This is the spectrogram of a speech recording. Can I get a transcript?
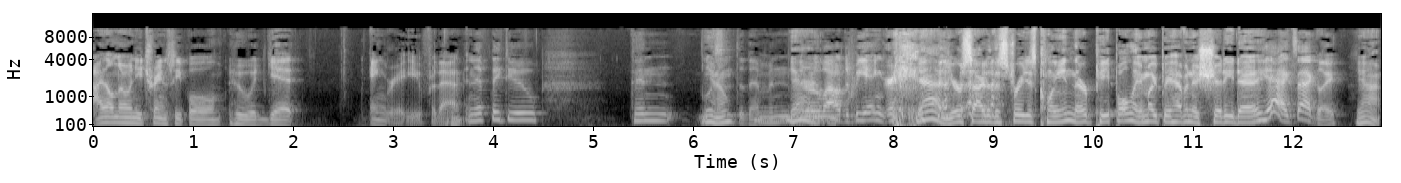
I don't know any trans people who would get angry at you for that. And if they do, then You listen know, to them and yeah. they're allowed to be angry. yeah, your side of the street is clean. They're people. They might be having a shitty day. yeah, exactly. Yeah.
